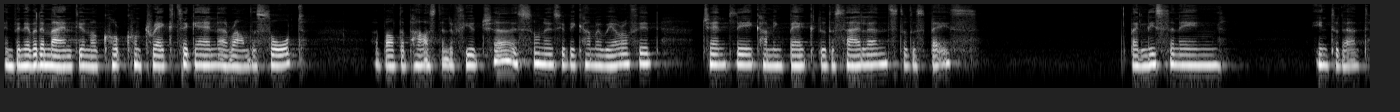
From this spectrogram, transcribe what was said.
And whenever the mind, you know, co- contracts again around the thought about the past and the future, as soon as you become aware of it, gently coming back to the silence, to the space, by listening into that.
